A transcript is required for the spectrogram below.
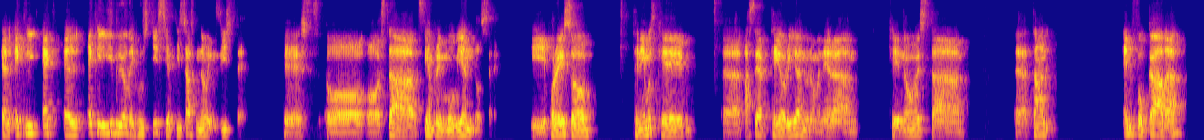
el, el equilibrio de justicia quizás no existe o, está siempre moviéndose. Y por eso tenemos que eh, hacer teoría en una manera que no está eh, tan enfocada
